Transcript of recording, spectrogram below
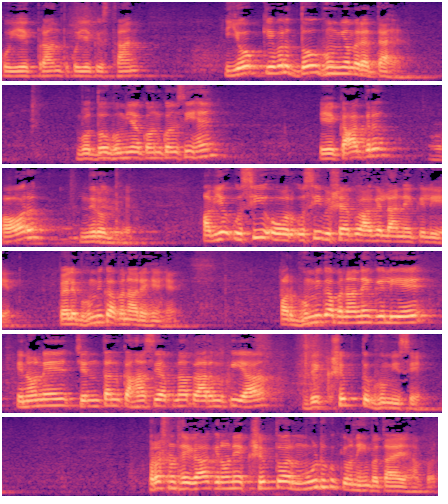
कोई एक प्रांत, कोई एक स्थान, योग केवल दो भूमियों में रहता है। वो दो भूमिया कौन कौन सी हैं? एकाग्र और निरुद्ध अब ये उसी और उसी विषय को आगे लाने के लिए पहले भूमिका बना रहे हैं। और भूमिका बनाने के लिए इन्होंने चिंतन कहाँ से अपना प्रारंभ किया? विक्षिप्त भूमि से। प्रश्न उठेगा कि इन्होंने क्षिप्त और मूढ़ को क्यों नहीं बताया यहाँ पर?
